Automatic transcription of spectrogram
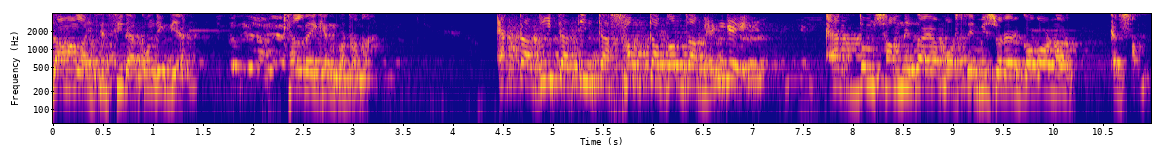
জামা লাইছে, সিরা, কোন দিক দিয়া? খেয়াল রেখেন ঘটনা। একটা, দুইটা, তিনটা, সাতটা দরজা ভেঙ্গে একদম সামনে যায় পড়ছে মিশরের গভর্নর এর সামনে।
